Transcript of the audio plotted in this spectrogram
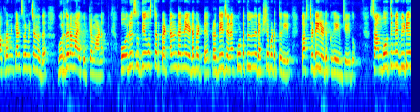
ആക്രമിക്കാൻ ശ്രമിച്ചെന്നത് ഗുരുതരമായ കുറ്റമാണ്. പോലീസ് ഉദ്യോഗസ്ഥർ പെട്ടെന്ന് തന്നെ ഇടപെട്ട് പ്രതിയെ ജനക്കൂട്ടത്തിൽ നിന്ന് രക്ഷപ്പെടുത്തുകയും കസ്റ്റഡിയിലെടുക്കുകയും ചെയ്തു. സംഭവത്തിന്റെ വീഡിയോ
